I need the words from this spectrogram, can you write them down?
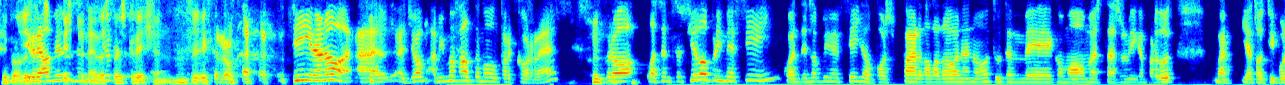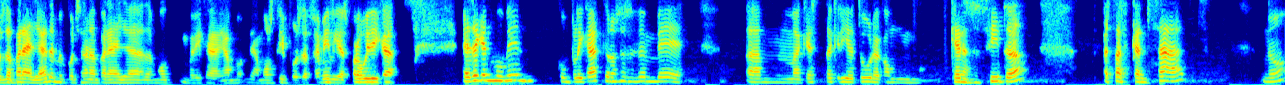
sí, però i realment... Creixen, eh? Després creixen. Sí, no... sí, no, no. A, a, jo, a mi me falta molt per córrer, eh? però la sensació del primer fill, quan tens el primer fill, el postpart de la dona, no? tu també com a home estàs una mica perdut. bueno, hi ha tot tipus de parella, eh? també pot ser una parella de molt... Vull dir que hi ha, hi ha molts tipus de famílies, però vull dir que és aquest moment complicat que no se sap ben bé amb aquesta criatura com què necessita, estàs cansat, no?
